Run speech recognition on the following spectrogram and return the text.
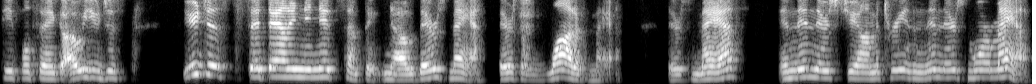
People think, oh, you just you just sit down and you knit something. No, there's math. There's a lot of math. There's math, and then there's geometry, and then there's more math.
